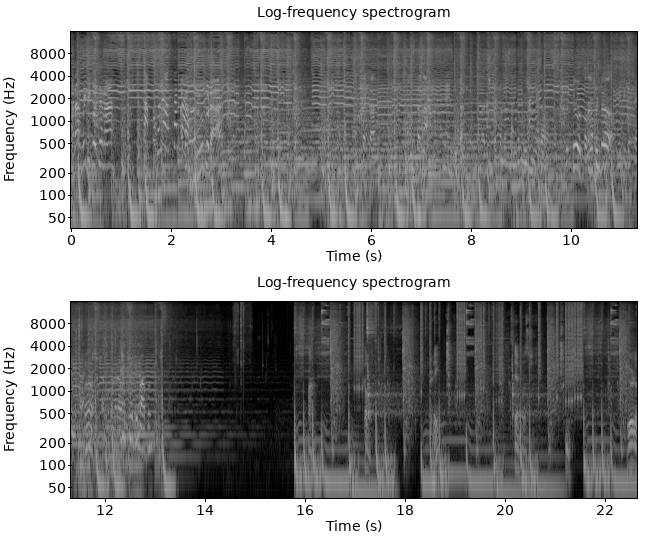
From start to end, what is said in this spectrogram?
అన్నా మీటింగ్ వచ్చానా? నువ్వు కూడా? పెట్టు త్వరగా పెట్టు. బాబు రెడీ సేమ్ పోస్ట్ చూడు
